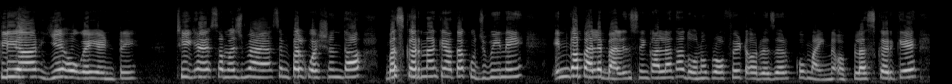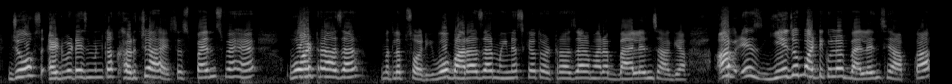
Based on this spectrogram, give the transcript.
क्लियर ये हो गई एंट्री ठीक है, समझ में आया? सिंपल क्वेश्चन था। बस करना क्या था? कुछ भी नहीं। इनका पहले बैलेंस निकालना था, दोनों प्रॉफिट और रिज़र्व को माइनस प्लस करके। जो एडवर्टाइजमेंट का खर्चा है सस्पेंस में है, वो अठारह हज़ार मतलब सॉरी वो बारह हज़ार माइनस किया तो अठारह हज़ार हमारा बैलेंस आ गया। अब इस, ये जो पर्टिकुलर बैलेंस है आपका,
